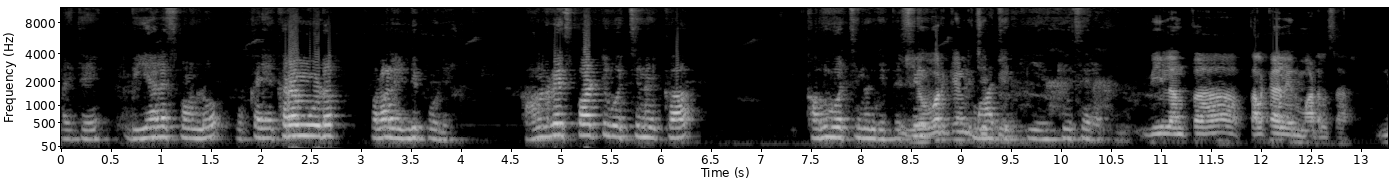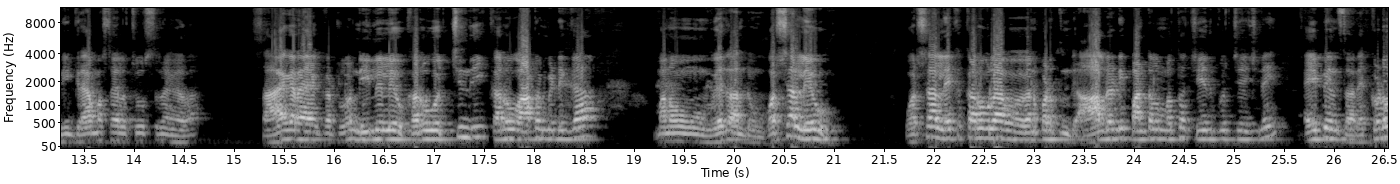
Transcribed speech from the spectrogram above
అయితే బీఆర్ఎస్ పనులో ఒక ఎకరం కూడా పొలాలు ఎండిపోలేదు కాంగ్రెస్ పార్టీ వచ్చినాక కరువు వచ్చిందని చెప్పేసి ఎవరికండి కేసీఆర్ అంటున్నారు. వీళ్ళంతా తలకాయ లేని మాటలు సార్. మీ గ్రామ స్థాయిలో చూస్తున్నాం కదా సాగర్ ఆయకట్లో నీళ్ళు లేవు. కరువు వచ్చింది కరువు ఆటోమేటిక్గా మనం వేద అంటాం వర్షాలు లేవు. వర్షాలు లేక కరువులా కనపడుతుంది. ఆల్రెడీ పంటలు మొత్తం చేతికి వచ్చేసినాయి అయిపోయింది సార్. ఎక్కడో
